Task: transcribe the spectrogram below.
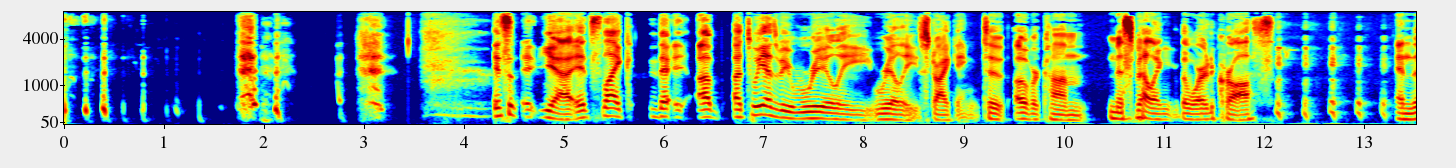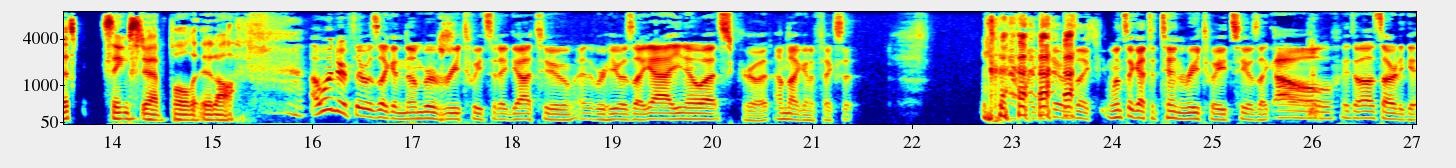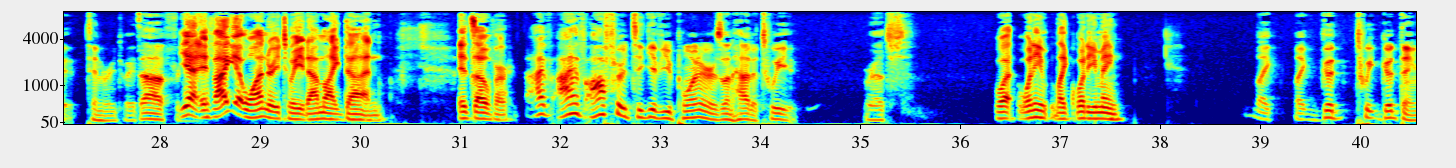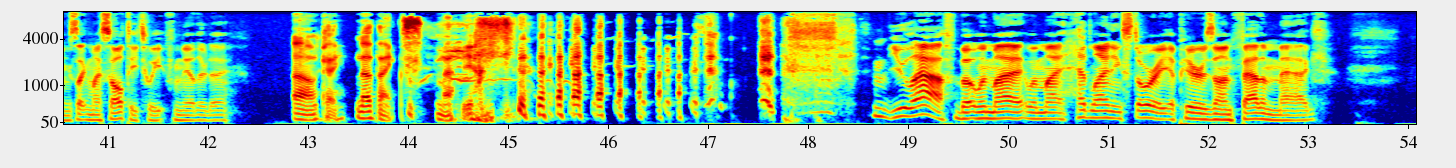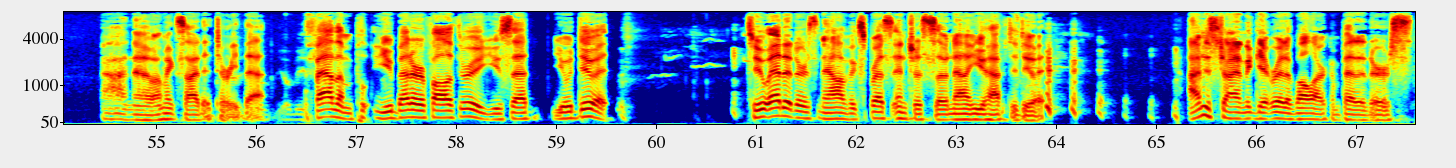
it's yeah, it's like the, a, a tweet has to be really, really striking to overcome misspelling the word cross, and this seems to have pulled it off. I wonder if there was like a number of retweets that it got to and where he was like, ah, you know what, screw it, I'm not gonna fix it. like if it was like once I got to ten retweets, he was like, "Oh, it's, well, it's already get ten retweets." Ah, Yeah, if I get one retweet, I'm like done. It's over. I've I've offered to give you pointers on how to tweet, Rich. What? What do you like? What do you mean? Like like good tweet good things, like my salty tweet from the other day. Oh, okay. No thanks, Matthew. You laugh, but when my when my headlining story appears on Fathom Mag, Ah, no, I'm excited to read that. Fathom, pl- you better follow through. You said you would do it. Two editors now have expressed interest, so now you have to do it. I'm just trying to get rid of all our competitors.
